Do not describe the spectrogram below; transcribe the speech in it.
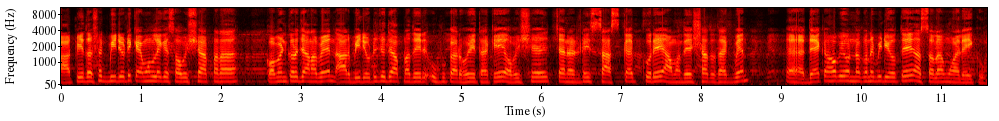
আর প্রিয় দর্শক, ভিডিওটি কেমন লেগেছে অবশ্যই আপনারা কমেন্ট করে জানাবেন। আর ভিডিওটি যদি আপনাদের উপকার হয়ে থাকে, অবশ্যই চ্যানেলটি সাবস্ক্রাইব করে আমাদের সাথে থাকবেন। দেখা হবে অন্য কোনো ভিডিওতে আসসালামু আলাইকুম।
